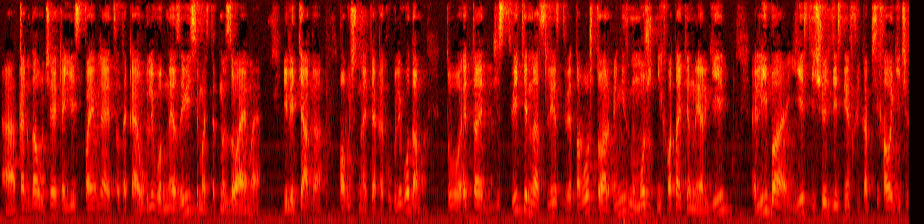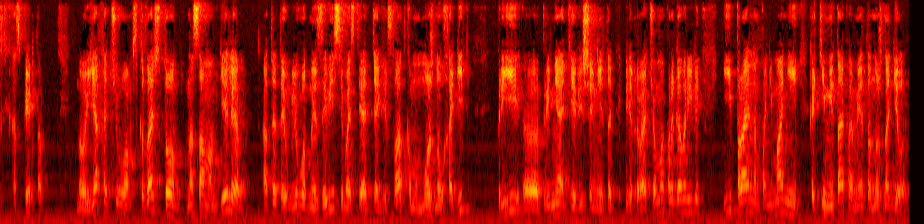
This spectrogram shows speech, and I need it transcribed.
э, когда у человека есть, появляется такая углеводная зависимость, так называемая, или тяга, повышенная тяга к углеводам, то это действительно следствие того, что организму может не хватать энергии, либо есть еще здесь несколько психологических аспектов. Но я хочу вам сказать, что на самом деле от этой углеводной зависимости, от тяги к сладкому можно уходить при э, принятии решения, это первое, о чем мы проговорили, и правильном понимании, какими этапами это нужно делать.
